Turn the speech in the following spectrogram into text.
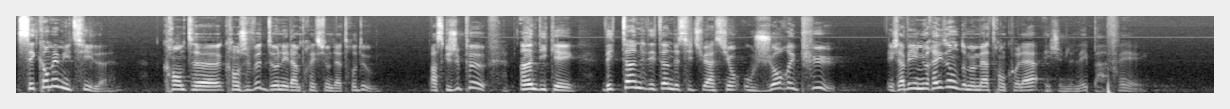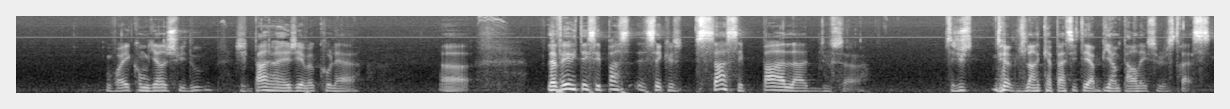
C'est quand même utile quand, quand je veux donner l'impression d'être doux. Parce que je peux indiquer des tonnes et des tonnes de situations où j'aurais pu, et j'avais une raison de me mettre en colère, et je ne l'ai pas fait. Vous voyez combien je suis doux? Je n'ai pas réagi avec colère. Euh, la vérité, c'est, que ça, c'est pas la douceur. C'est juste l'incapacité à bien parler sur le stress.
